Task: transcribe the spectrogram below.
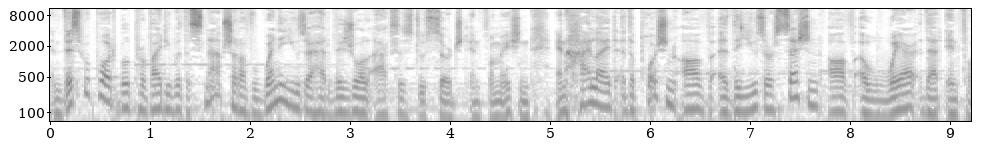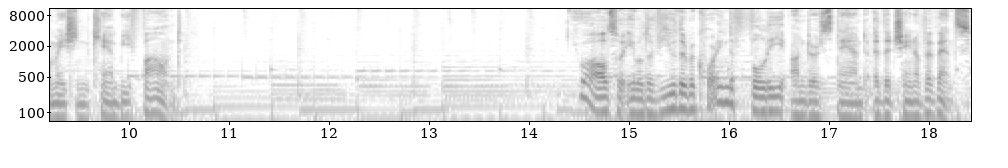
And this report will provide you with a snapshot of when a user had visual access to searched information and highlight the portion of uh, the user session of uh, where that information can be found. You are also able to view the recording to fully understand uh, the chain of events.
